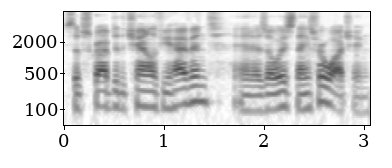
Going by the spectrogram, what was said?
Subscribe to the channel if you haven't, and as always, thanks for watching.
